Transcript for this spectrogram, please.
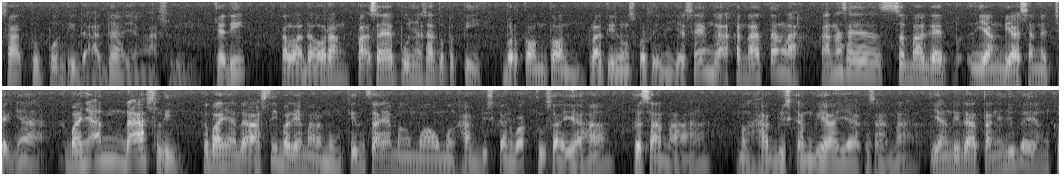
satu pun tidak ada yang asli. Jadi kalau ada orang, Pak saya punya satu peti bertonton platinum seperti ini, ya saya nggak akan datang lah. Karena saya sebagai yang biasa ngeceknya, kebanyakan tidak asli. Kebanyakan tidak asli, bagaimana mungkin saya mau menghabiskan waktu saya ke sana, menghabiskan biaya ke sana, yang didatangi juga yang ke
